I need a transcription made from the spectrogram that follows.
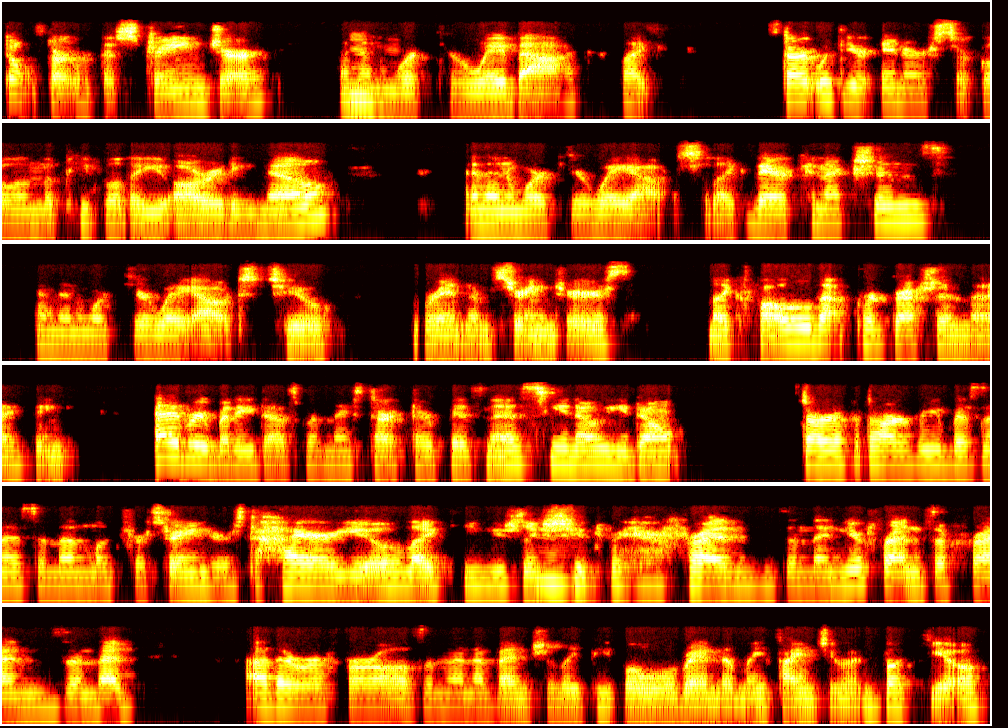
don't start with a stranger and mm-hmm. then work your way back like start with your inner circle and the people that you already know and then work your way out to like their connections and then work your way out to random strangers. Like follow that progression that i think everybody does when they start their business. You know you don't start a photography business and then look for strangers to hire you. Like you usually mm-hmm. shoot for your friends and then your friends of friends and then other referrals and then eventually people will randomly find you and book you.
